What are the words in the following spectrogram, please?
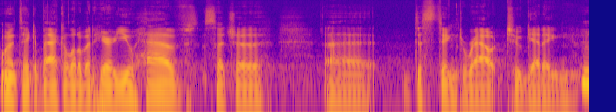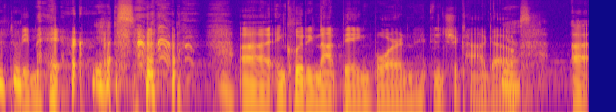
I want to take it back a little bit here. You have such a uh, distinct route to getting to be mayor. yes. uh, including not being born in Chicago. Yes. Uh,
